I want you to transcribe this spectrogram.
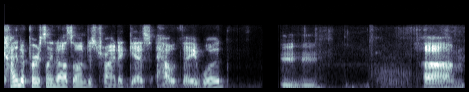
Kind of personally, and also I'm just trying to guess how they would. Mm-hmm. Um,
